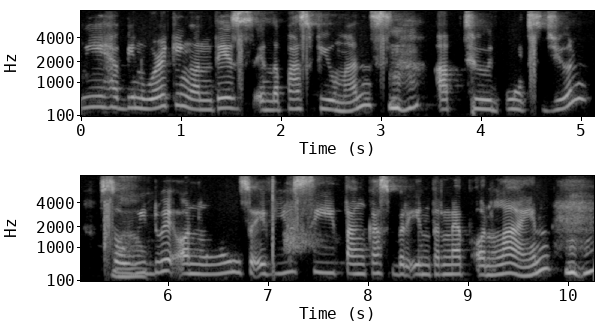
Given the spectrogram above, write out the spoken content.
we have been working on this in the past few months Mhm. up to next June. So we do it online. So if you see Tangkas berinternet online, Mhm.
